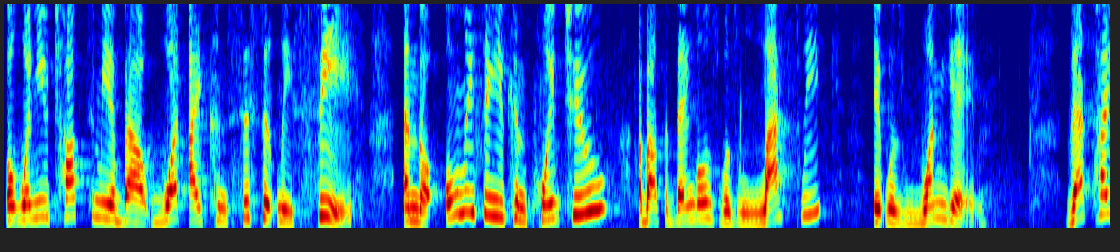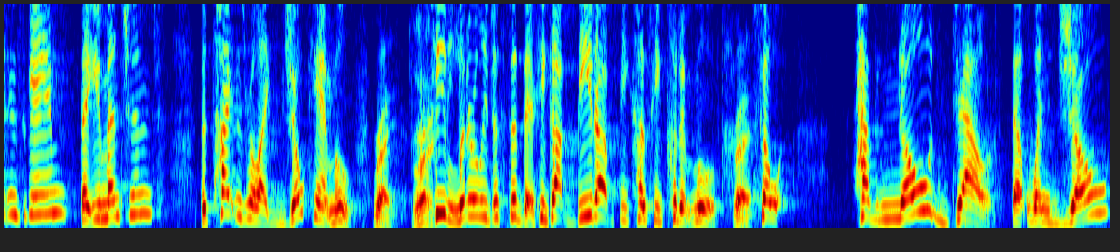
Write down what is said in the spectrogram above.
But when you talk to me about what I consistently see, and the only thing you can point to about the Bengals was last week, it was one game. That Titans game that you mentioned, the Titans were like, Joe can't move. Right. Right. He literally just stood there. He got beat up because he couldn't move. Right. So have no doubt that when Joe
